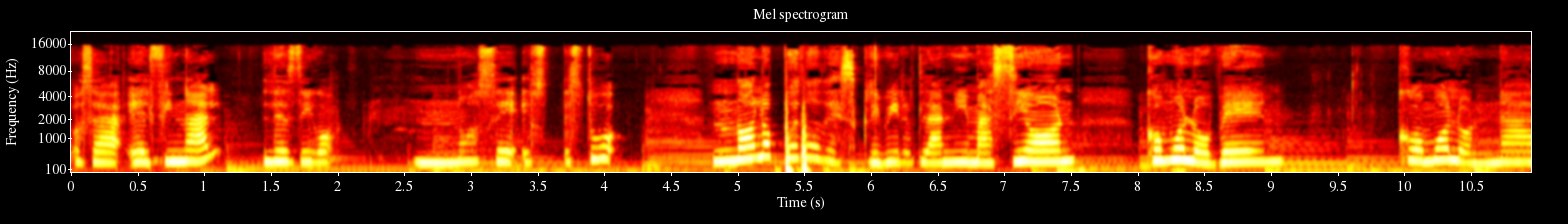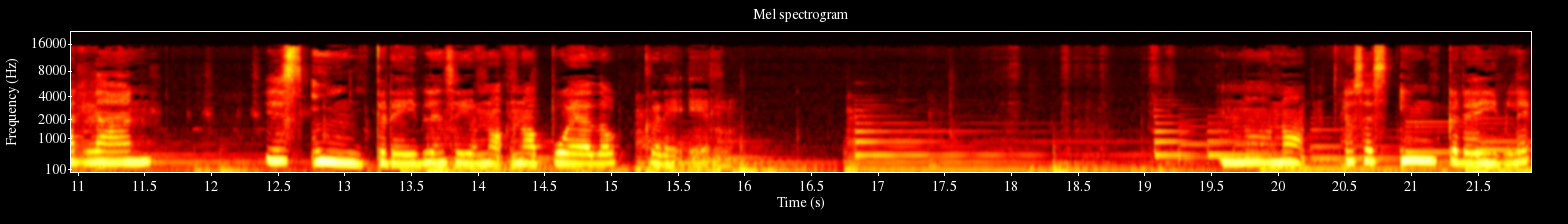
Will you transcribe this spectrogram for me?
o sea, el final, les digo, no sé, estuvo, no lo puedo describir, la animación, cómo lo ven, cómo lo narran, es increíble, en serio, no, no puedo creerlo. No, no, o sea, es increíble.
